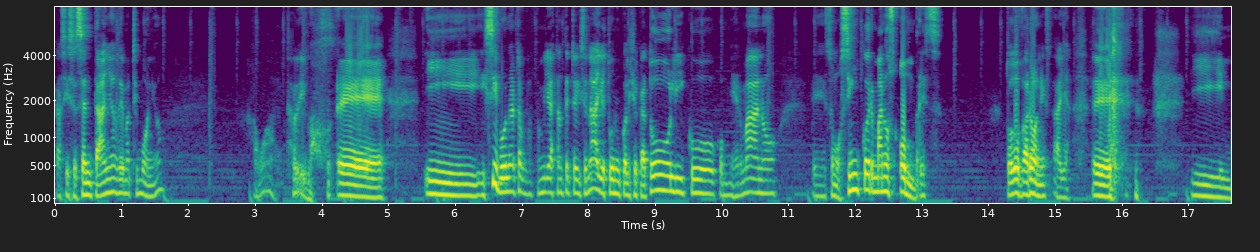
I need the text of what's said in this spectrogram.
casi 60 años de matrimonio. Aguanta, digo. Eh, y, y sí, pues nuestra familia bastante tradicional. Yo estuve en un colegio católico con mis hermanos. Eh, somos cinco hermanos hombres, todos varones. allá. y,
